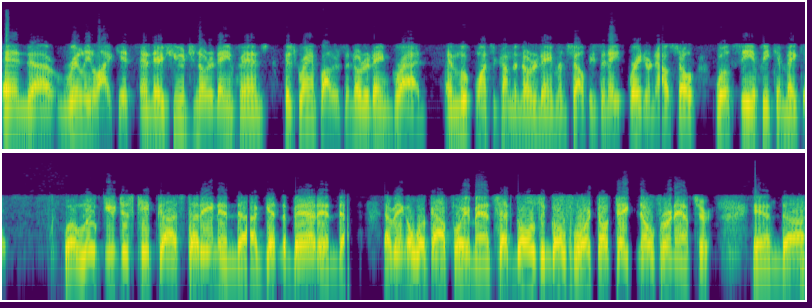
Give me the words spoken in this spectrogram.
and uh, really like it. And they're huge Notre Dame fans. His grandfather's a Notre Dame grad, and Luke wants to come to Notre Dame himself. He's an eighth grader now, so we'll see if he can make it. Well, Luke, you just keep uh, studying and uh, getting to bed, and uh, everything will work out for you, man. Set goals and go for it. Don't take no for an answer. And uh,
